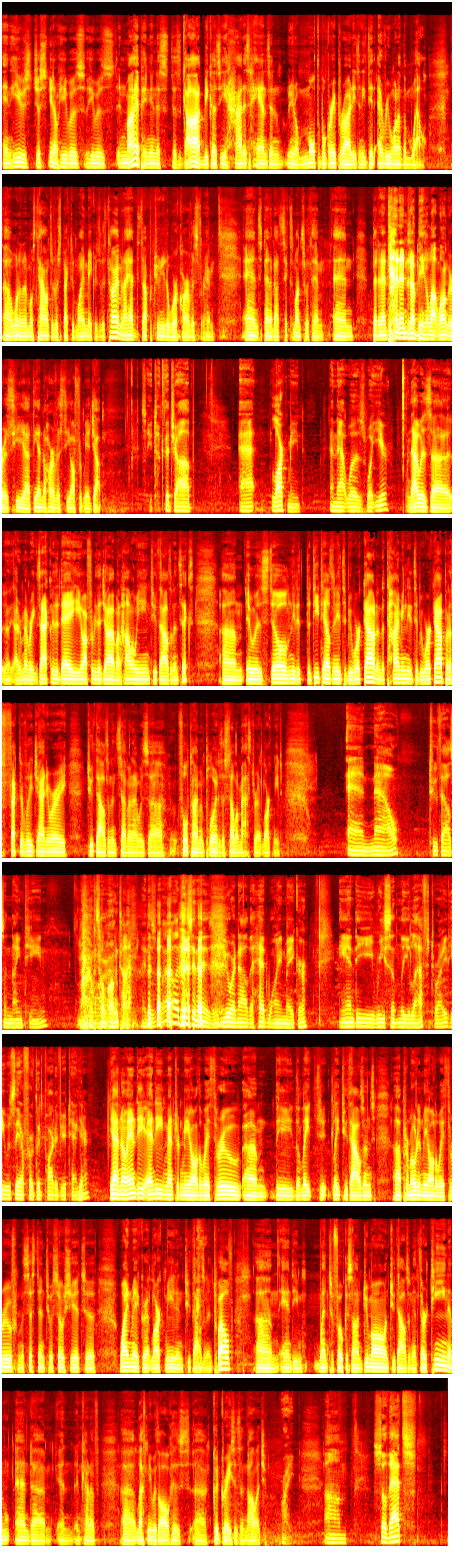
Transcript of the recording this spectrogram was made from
and he was just you know he was he was in my opinion this this god because he had his hands in you know multiple grape varieties and he did every one of them well. Uh, one of the most talented respected winemakers of his time. And i had this opportunity to work harvest for him and spent about six months with him. And but it, it ended up being a lot longer as he at the end of harvest he offered me a job. So you took the job at Larkmead, and that was what year? And that was, uh, I remember exactly the day he offered me the job on Halloween 2006. Um, it was still needed, the details needed to be worked out and the timing needed to be worked out, but effectively January 2007, I was uh, full time employed as a cellar master at Larkmead. And now, 2019. you It's a long time. It is well, it is and it is. You are now the head winemaker. Andy recently left, right? He was there for a good part of your tenure. Yeah, no, Andy. Andy mentored me all the way through um, the the late late two thousands. Uh, promoted me all the way through from assistant to associate to winemaker at Larkmead in 2012. Um, Andy went to focus on DuMOL in 2013, and and um, and and kind of uh, left me with all his uh, good graces and knowledge. Right. Um, so that's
